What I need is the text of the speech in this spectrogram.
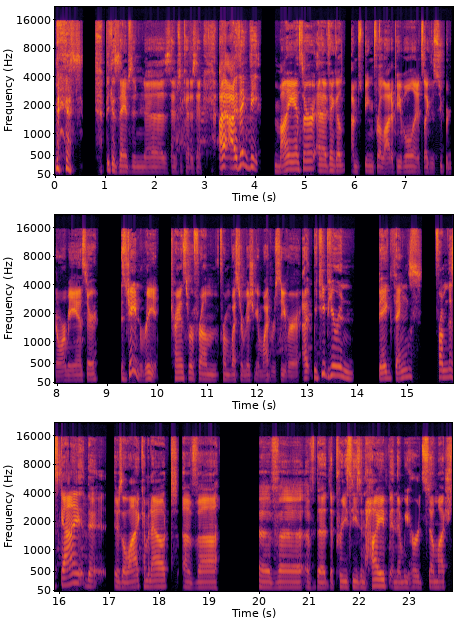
because because Samson uh, Samson cut his hand. I, I think the my answer, and I think I'm speaking for a lot of people, and it's like the super normie answer, is Jayden Reed transfer from from Western Michigan wide receiver. I, we keep hearing big things from this guy. There, there's a lot coming out of uh, of uh, of the the preseason hype, and then we heard so much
